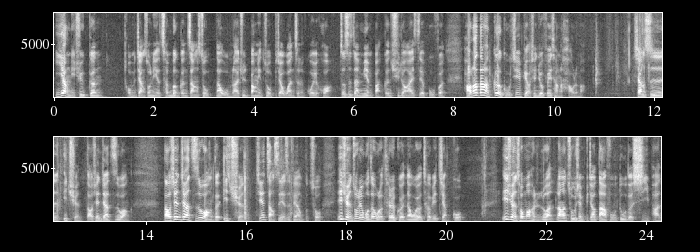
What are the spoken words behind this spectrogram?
一样你去跟我们讲说你的成本跟张数，那我们来去帮你做比较完整的规划。这是在面板跟驱动 IC 的部分。好，那当然个股今天表现就非常的好了嘛。像是一拳导线价之王，导线价之王的一拳，今天涨势也是非常不错。一拳昨天我在我的 Telegram，那我有特别讲过，一拳筹码很乱，让它出现比较大幅度的洗盘，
